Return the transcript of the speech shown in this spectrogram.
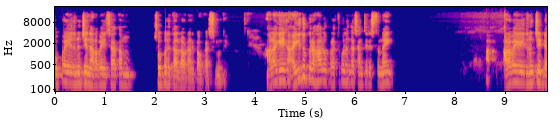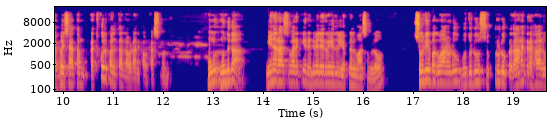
ముప్పై ఐదు నుంచి నలభై శాతం సుఫలితాలు రావడానికి అవకాశం ఉంది. అలాగే ఐదు గ్రహాలు ప్రతికూలంగా సంచరిస్తున్నాయి. అరవై ఐదు నుంచి డెబ్బై శాతం ప్రతికూల ఫలితాలు రావడానికి అవకాశం ఉంది. ముందుగా మీనరాశి వారికి రెండు వేల ఇరవై ఐదు ఏప్రిల్ మాసంలో సూర్య భగవానుడు బుధుడు శుక్రుడు ప్రధాన గ్రహాలు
